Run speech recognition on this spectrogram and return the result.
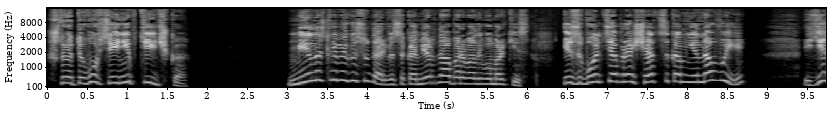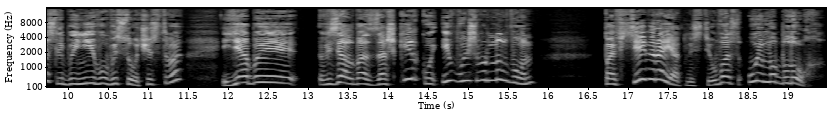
что это вовсе и не птичка». «Милостливый государь!» — высокомерно оборвал его маркиз. «Извольте обращаться ко мне на «вы». Если бы не его высочество, я бы взял вас за шкирку и вышвырнул вон. По всей вероятности, у вас уйма блох».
